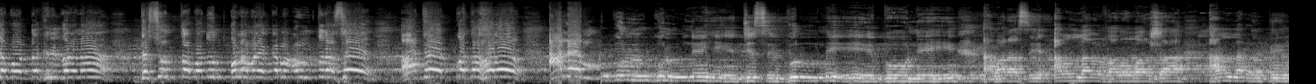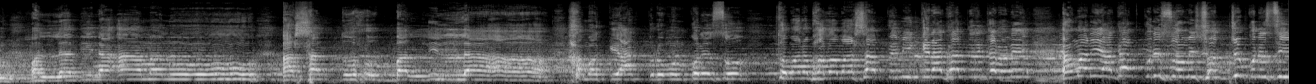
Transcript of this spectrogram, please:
জবরদখল করে না। দেশত্ববোধ ওলামা একরাম অন্তর আছে আধেব কথা হলো আলেম গুল গুল নেই জিস গুল মে বো আমার আছে আল্লাহর ভালোবাসা, আল্লাহর প্রেম আল্লাযিনা আমানু আসাদ্দু হুব্বাল লিল্লাহ। আমাকে আক্রমণ করেছ, তোমার ভালোবাসা প্রেমিকের আঘাতের কারণে আমারই আঘাত করেছ, আমি সহ্য করেছি।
